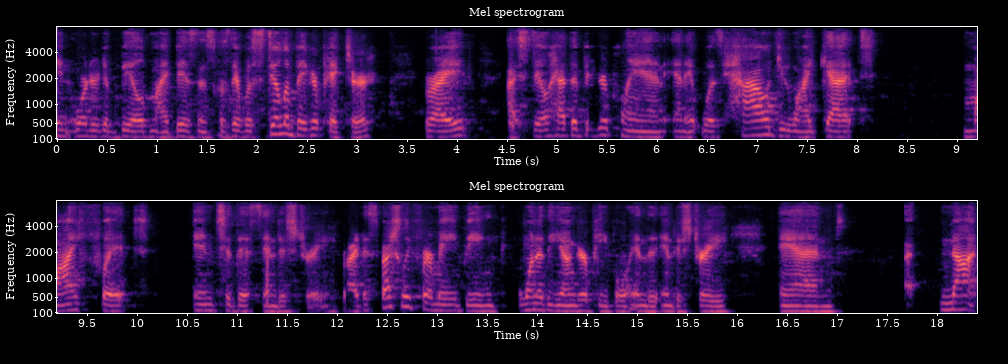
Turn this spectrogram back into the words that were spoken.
in order to build my business because there was still a bigger picture, right? I still had the bigger plan, and it was how do I get my foot into this industry, right? Especially for me being one of the younger people in the industry and not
